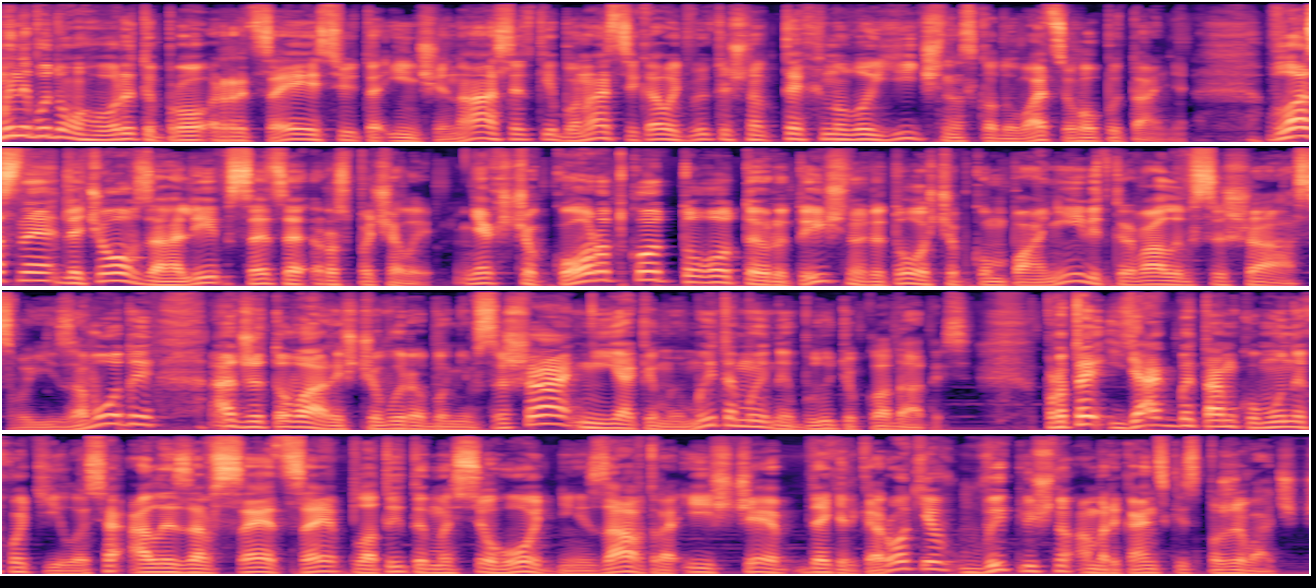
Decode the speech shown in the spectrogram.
Ми не будемо говорити про рецесію та інші наслідки, бо нас цікавить виключно технологічна складова цього питання. Власне, для чого взагалі все це розпочали? Якщо коротко, то теоретично для того, щоб компанії відкривали в США свої заводи, адже товари, що вироблені в США, ніякими митами не будуть обкладатись. Проте, як би там кому не хотілося, але за все це платитиме сьогодні, завтра і ще декілька років виключно американський споживач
